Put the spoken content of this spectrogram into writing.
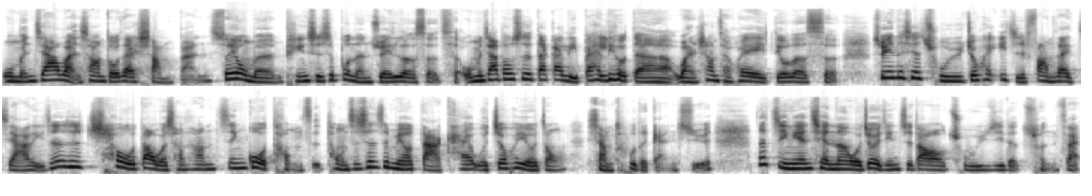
我们家晚上都在上班，所以我们平时是不能追垃圾车。我们家都是大概礼拜六的晚上才会丢垃圾，所以那些厨余就会一直放在家里，真的是臭到我常常经过桶子，桶子甚至没有打开，我就会有一种想吐的感觉。那几年前呢，我就已经知道厨余机的存在，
